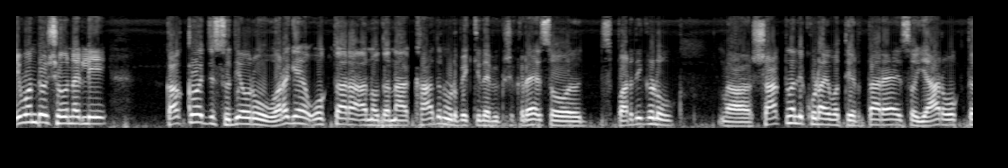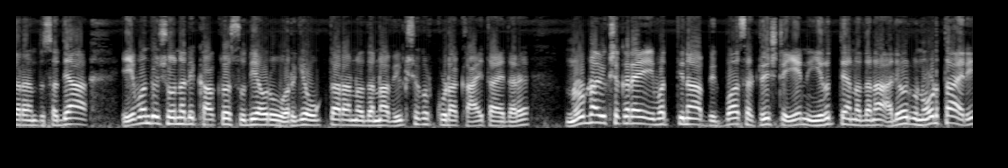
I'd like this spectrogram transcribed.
ಈ ಒಂದು ಶೋನಲ್ಲಿ ಕಾಕ್ರೋಚ್ ಸುದ್ದಿ ಅವರು ಹೊರಗೆ ಹೋಗ್ತಾರಾ ಅನ್ನೋದನ್ನ ಕಾದು ನೋಡಬೇಕಿದೆ ವೀಕ್ಷಕರೇ. ಸೊ ಸ್ಪರ್ಧಿಗಳು ಶಾಕ್ನಲ್ಲಿ ಕೂಡ ಇವತ್ತು ಇರ್ತಾರೆ. ಸೊ ಯಾರು ಹೋಗ್ತಾರೆ ಅಂತ ಸದ್ಯ ಈ ಒಂದು ಶೋನಲ್ಲಿ ಕಾಕ್ರೋಚ್ ಸುದ್ದಿ ಅವರು ಹೊರಗೆ ಹೋಗ್ತಾರ ಅನ್ನೋದನ್ನ ವೀಕ್ಷಕರು ಕೂಡ ಕಾಯ್ತಾ ಇದ್ದಾರೆ. ನೋಡೋಣ ವೀಕ್ಷಕರೇ, ಇವತ್ತಿನ ಬಿಗ್ ಬಾಸ್ ಟ್ವಿಸ್ಟ್ ಏನು ಇರುತ್ತೆ ಅನ್ನೋದನ್ನ ಅಲ್ಲಿವರೆಗೂ ನೋಡ್ತಾ ಇರಿ.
